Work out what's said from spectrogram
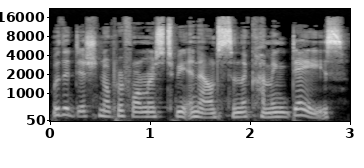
with additional performers to be announced in the coming days.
